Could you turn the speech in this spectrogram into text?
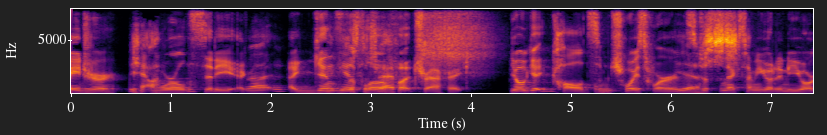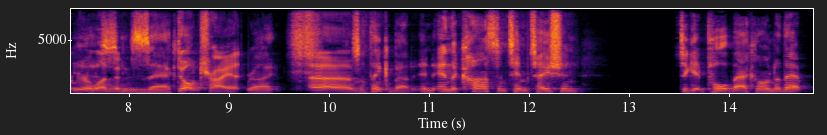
major Yeah. world city right. against, Against the the flow of foot traffic, you'll get called some choice words. Yes. Just the next time you go to New York or London, Exactly. don't try it. Right. Um, So think about it. And and the constant temptation to get pulled back onto that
